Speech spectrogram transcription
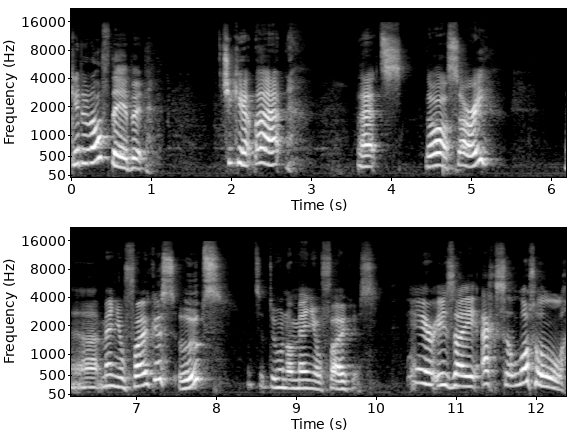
get it off there. But check out that. That's, oh, sorry. Uh, manual focus. Oops. What's it doing on manual focus? Here is a axolotl.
